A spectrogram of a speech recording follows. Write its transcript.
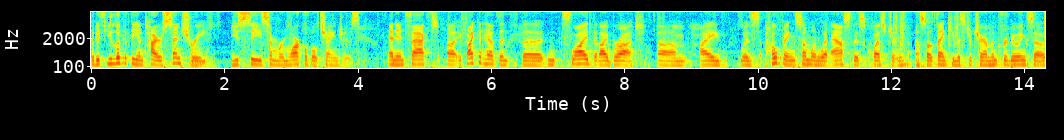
but if you look at the entire century, you see some remarkable changes. And in fact, uh, if I could have the, the slide that I brought, um, I was hoping someone would ask this question, uh, so thank you, Mr. Chairman, for doing so.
